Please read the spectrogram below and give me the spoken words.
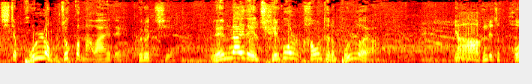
진짜 볼러 무조건 나와야 돼. 그렇지. 램라이더의 최고 카운터는 볼러야. 야, 근데 저 더,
